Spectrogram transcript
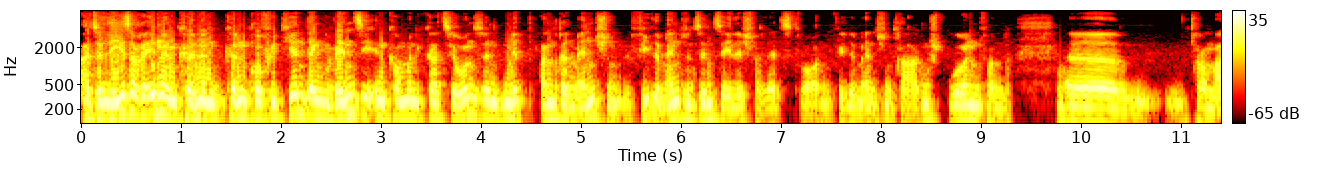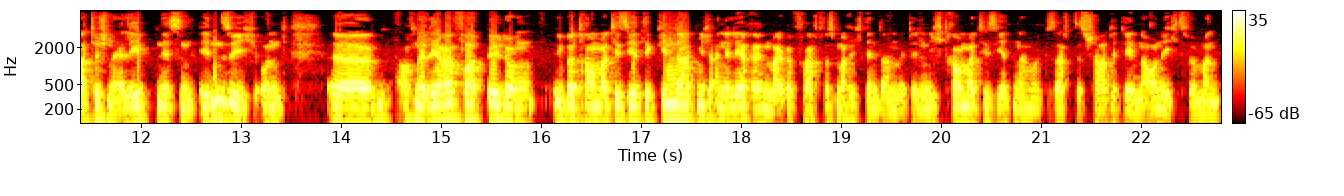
also Leserinnen können, können profitieren, denken, wenn sie in Kommunikation sind mit anderen Menschen. Viele Menschen sind seelisch verletzt worden. Viele Menschen tragen Spuren von äh, traumatischen Erlebnissen in sich. Und äh, auf einer Lehrerfortbildung über traumatisierte Kinder hat mich eine Lehrerin mal gefragt, was mache ich denn dann mit den nicht traumatisierten? Da haben wir gesagt, das schadet denen auch nichts, wenn man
